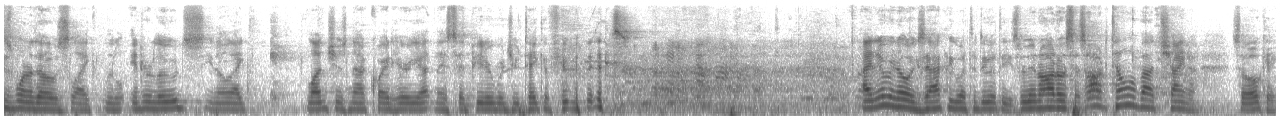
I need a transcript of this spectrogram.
This is one of those like little interludes, you know, like lunch is not quite here yet, and they said, Peter, would you take a few minutes? I never know exactly what to do with these. But then Otto says, oh, tell them about China. So, okay,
